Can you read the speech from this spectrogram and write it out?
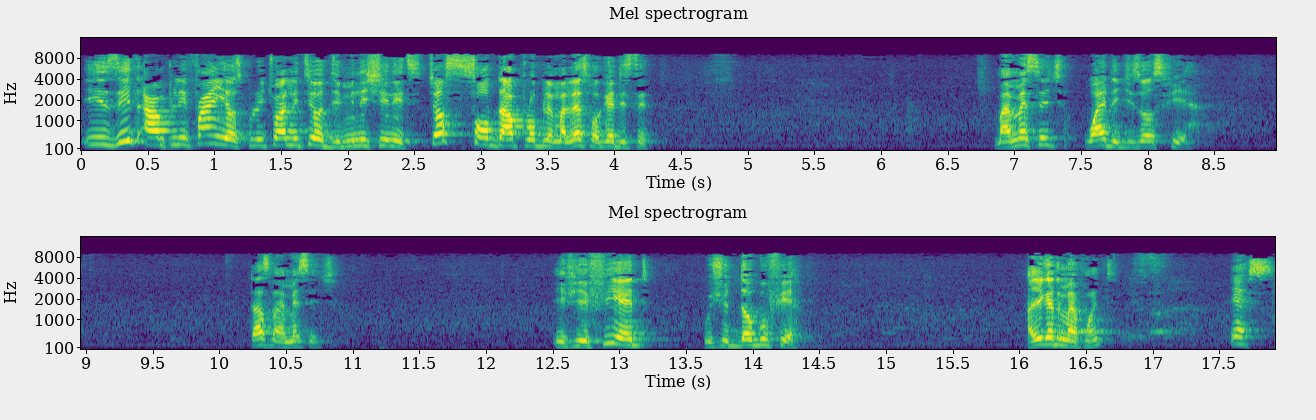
Is it amplifying your spirituality or diminishing it? Just solve that problem and let's forget this thing. My message why did Jesus fear? That's my message. If he feared, we should double fear. Are you getting my point? Yes.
